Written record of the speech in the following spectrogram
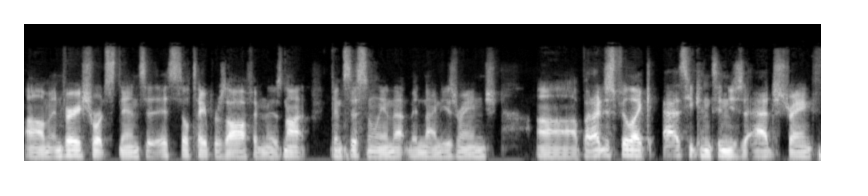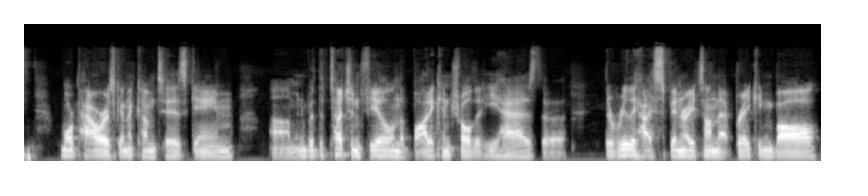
um, in very short stints. It, it, still tapers off and is not consistently in that mid 90s range. Uh, but I just feel like as he continues to add strength, more power is going to come to his game. Um, and with the touch and feel and the body control that he has, the the really high spin rates on that breaking ball,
